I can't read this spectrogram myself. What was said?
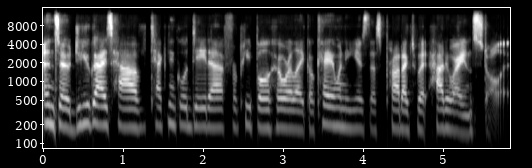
and so do you guys have technical data for people who are like okay i want to use this product but how do i install it?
